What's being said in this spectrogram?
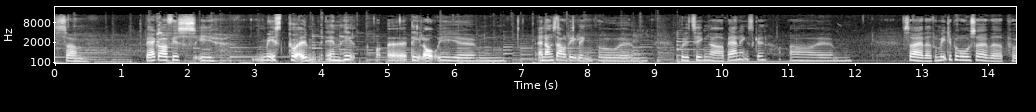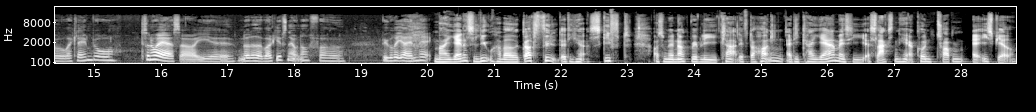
som backoffice i mest på en, hel øh, del år i øh, annonceafdelingen på øh, Politikken og Berlingske. Og øh, så har jeg været på mediebureau, så har jeg været på reklamebureau. Så nu er jeg så i øh, noget, der hedder Voldgiftsnævnet for byggeri og anlæg. Mariannes liv har været godt fyldt af de her skift, og som det nok vil blive klart efterhånden, er de karrieremæssige af slagsen her kun toppen af isbjerget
